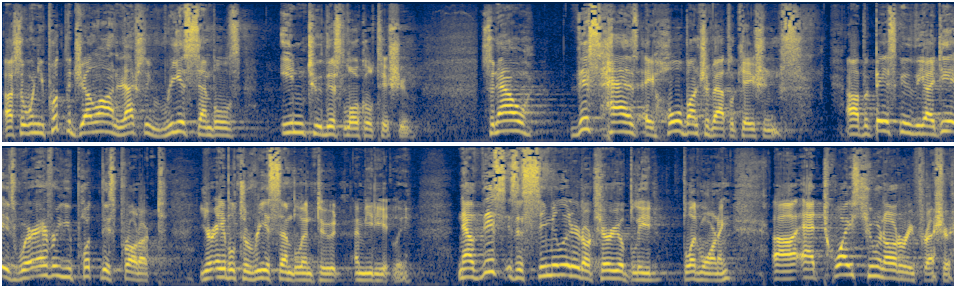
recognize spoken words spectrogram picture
Uh, so when you put the gel on, it actually reassembles into this local tissue. So now, this has a whole bunch of applications, uh, but basically the idea is wherever you put this product, you're able to reassemble into it immediately. Now, this is a simulated arterial bleed, blood warning, uh, at twice human artery pressure.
